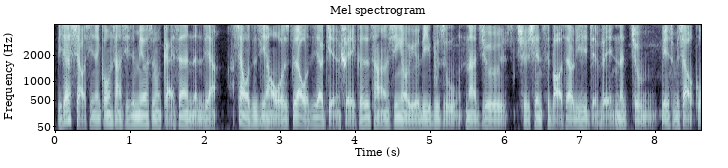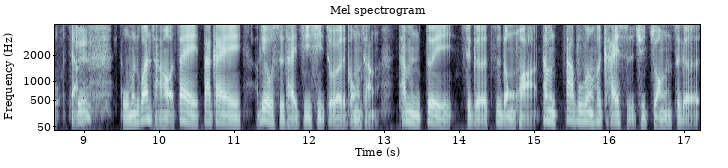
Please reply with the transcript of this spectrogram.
比较小型的工厂其实没有什么改善的能量。像我自己哈，我知道我自己要减肥，可是常常心有余力不足，那就就先吃饱再有力气减肥，那就没什么效果。这样，对我们的观察哈，在大概六十台机器左右的工厂，他们对这个自动化，他们大部分会开始去装这个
